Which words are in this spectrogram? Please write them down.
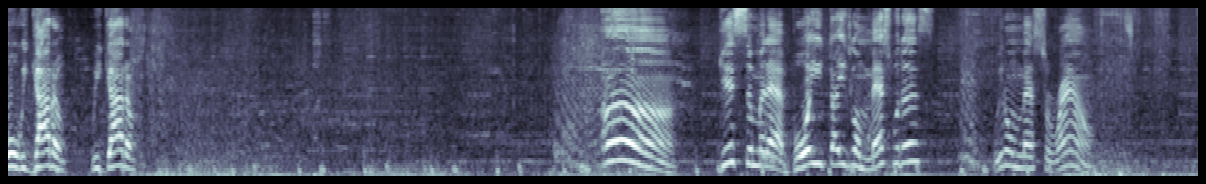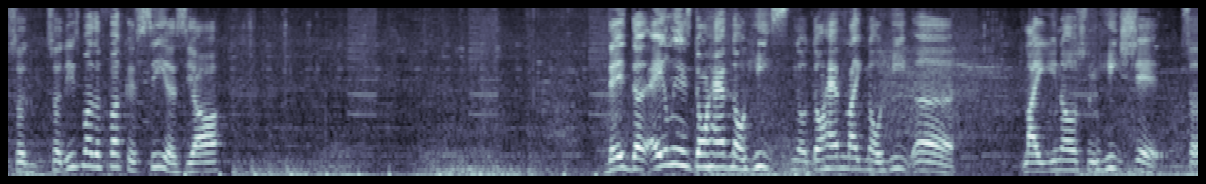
Oh, we got him. We got him. Uh, get some of that, boy. You thought you was gonna mess with us? We don't mess around. So, so these motherfuckers see us, y'all. They, the aliens don't have no heat, no, don't have like no heat, uh, like you know some heat shit. So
